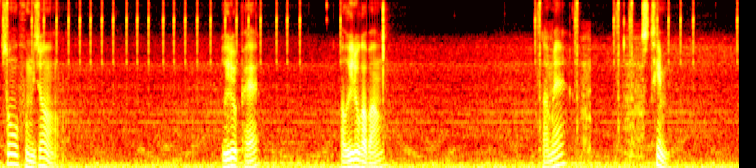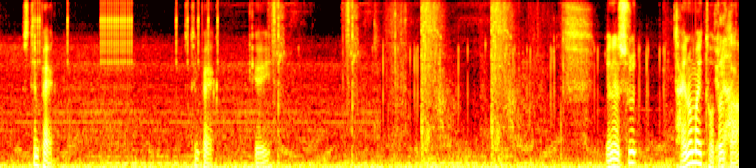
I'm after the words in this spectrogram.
소모품이죠? 의료팩. 아, 의료 가방. 그 다음에, 스팀. 스팀팩. 스팀팩. 오케이. 얘네 수 다이너마이트 어떨까?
